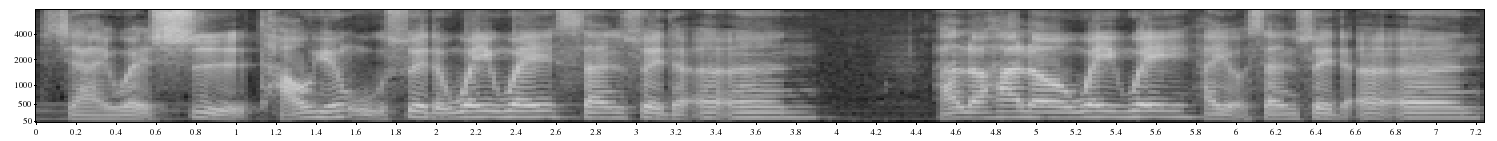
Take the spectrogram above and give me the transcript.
下一位是桃园五岁的微微，三岁的恩恩。Hello Hello，微微，还有三岁的恩恩，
